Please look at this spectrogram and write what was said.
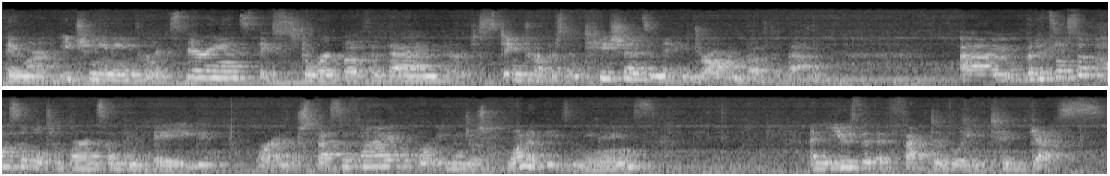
they learned each meaning from experience, they stored both of them, there are distinct representations, and they can draw on both of them. Um, but it's also possible to learn something vague or underspecified, or even just one of these meanings, and use it effectively to guess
